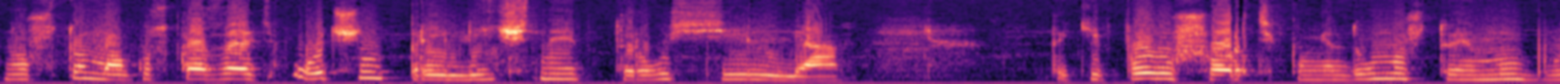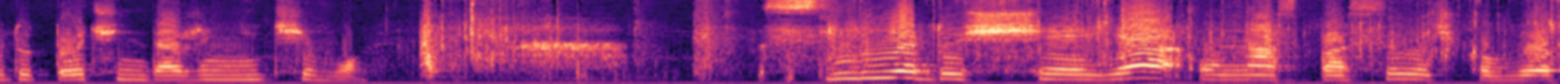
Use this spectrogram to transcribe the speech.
Ну что могу сказать, очень приличные труселя. Такие полушортиками. Думаю, что ему будут очень даже ничего. Следующая у нас посылочка вот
